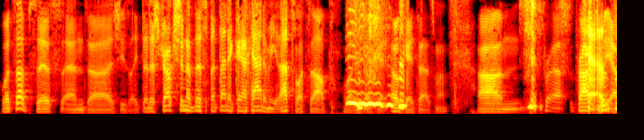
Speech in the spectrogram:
"What's up, sis?" And uh, she's like, "The destruction of this pathetic academy. That's what's up." Like, okay, okay, Tasma. Um, Proxima, yeah,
